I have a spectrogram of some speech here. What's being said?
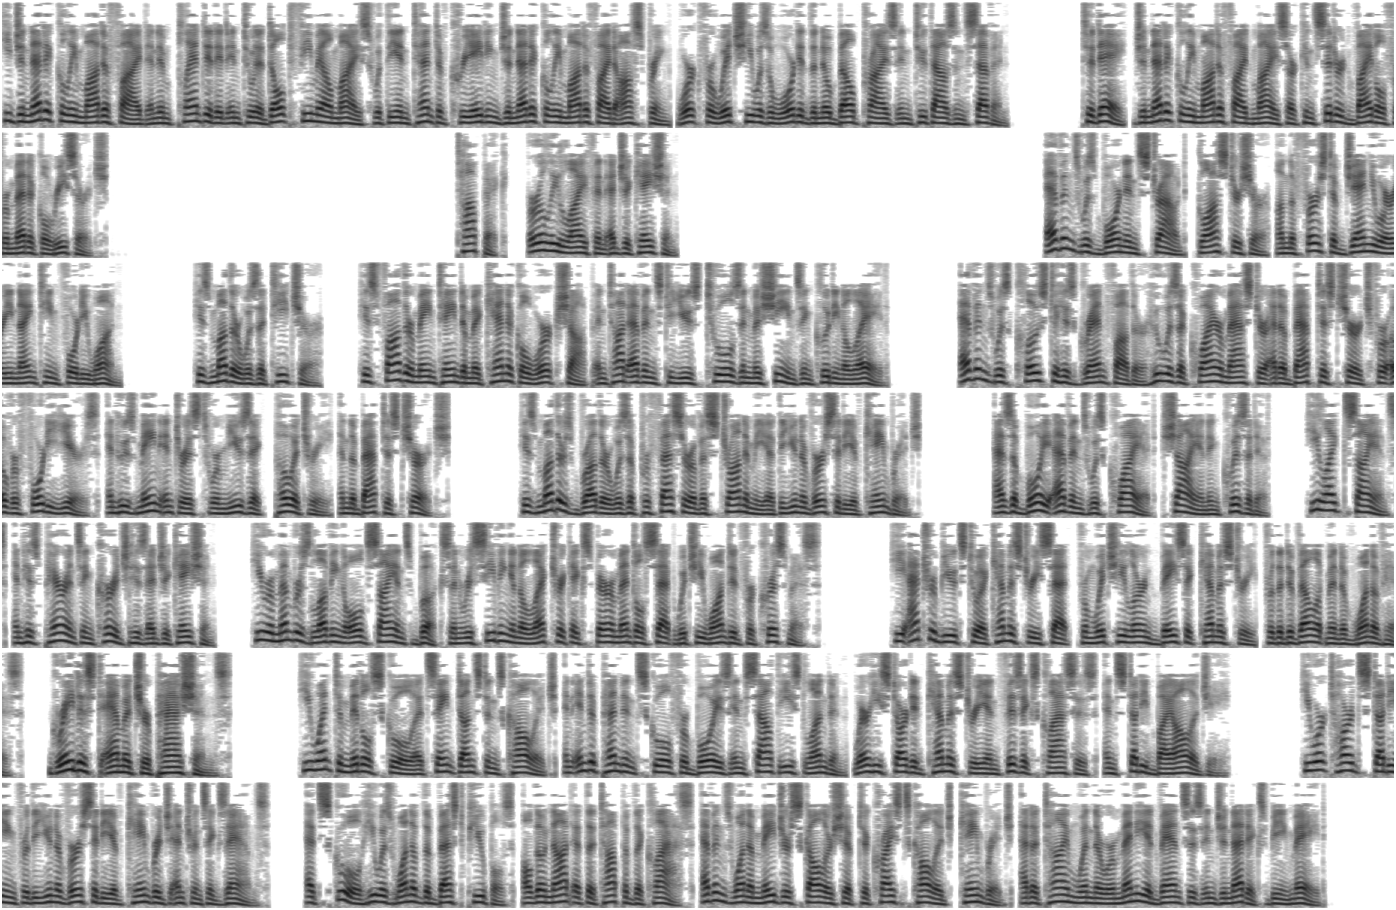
He genetically modified and implanted it into adult female mice with the intent of creating genetically modified offspring, work for which he was awarded the Nobel Prize in 2007. Today, genetically modified mice are considered vital for medical research. Early life and education Evans was born in Stroud, Gloucestershire, on 1 January 1941. His mother was a teacher. His father maintained a mechanical workshop and taught Evans to use tools and machines including a lathe. Evans was close to his grandfather who was a choir master at a Baptist church for over 40 years, and whose main interests were music, poetry, and the Baptist church. His mother's brother was a professor of astronomy at the University of Cambridge. As a boy Evans was quiet, shy and inquisitive. He liked science, and his parents encouraged his education. He remembers loving old science books and receiving an electric experimental set which he wanted for Christmas. He attributes to a chemistry set, from which he learned basic chemistry, for the development of one of his greatest amateur passions. He went to middle school at St Dunstan's College, an independent school for boys in southeast London, where he started chemistry and physics classes, and studied biology. He worked hard studying for the University of Cambridge entrance exams. At school he was one of the best pupils, although not at the top of the class. Evans won a major scholarship to Christ's College, Cambridge, at a time when there were many advances in genetics being made.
